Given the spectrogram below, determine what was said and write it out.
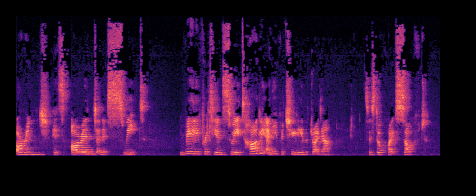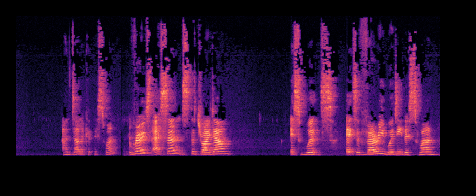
orange. It's orange and it's sweet, really pretty and sweet. Hardly any patchouli in the dry down, so still quite soft and delicate this one. Rose Essence, the dry down, it's woods. It's very woody, this one.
